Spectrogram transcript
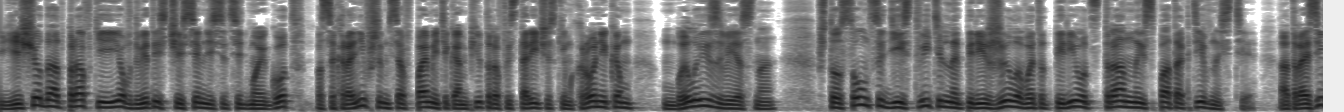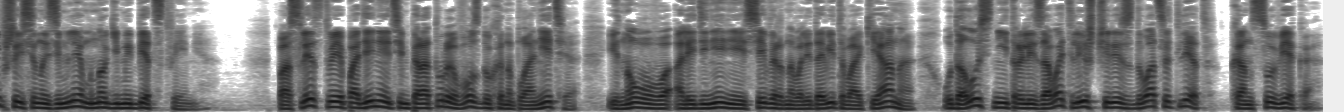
Еще до отправки ее в 2077 год, по сохранившимся в памяти компьютеров историческим хроникам, было известно, что Солнце действительно пережило в этот период странный спад активности, отразившийся на Земле многими бедствиями. Последствия падения температуры воздуха на планете и нового оледенения Северного Ледовитого океана удалось нейтрализовать лишь через 20 лет, к концу века.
